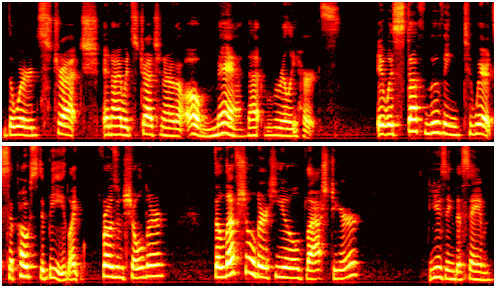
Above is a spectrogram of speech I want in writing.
the word stretch, and I would stretch and I would go, oh man, that really hurts. It was stuff moving to where it's supposed to be, like frozen shoulder. The left shoulder healed last year, using the same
